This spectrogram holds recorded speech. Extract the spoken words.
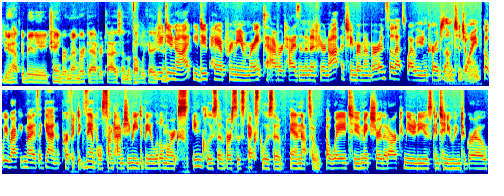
Do you have to be the chamber member to advertise in the publication? You do not. You do pay a premium rate to advertise in, and if you're not a chamber member, and so that's why we encourage them to join. But we recognize again a perfect example. Sometimes you need to be a little more ex- inclusive versus exclusive, and that's a, a way to make sure that our community is continuing to grow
